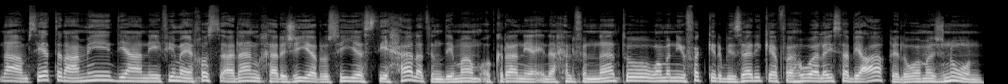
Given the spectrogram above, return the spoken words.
نعم سيادة العميد يعني فيما يخص إعلان الخارجية الروسية استحالة انضمام أوكرانيا إلى حلف الناتو ومن يفكر بذلك فهو ليس بعاقل هو مجنون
